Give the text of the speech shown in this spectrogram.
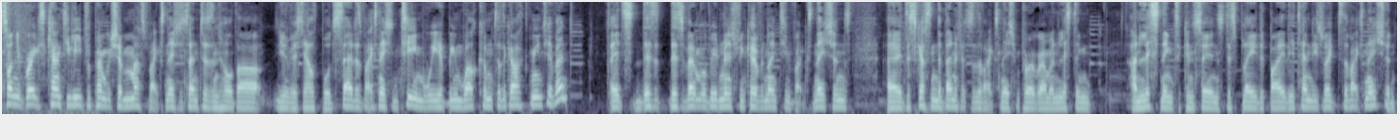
Sonia Briggs, county lead for Pembrokeshire Mass Vaccination Centres and Hywel Dda University Health Board, said, "As vaccination team, we have been welcomed to the Garth community event. It's this this event will be administering COVID nineteen vaccinations, uh, discussing the benefits of the vaccination program, and listing and listening to concerns displayed by the attendees related to the vaccination."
